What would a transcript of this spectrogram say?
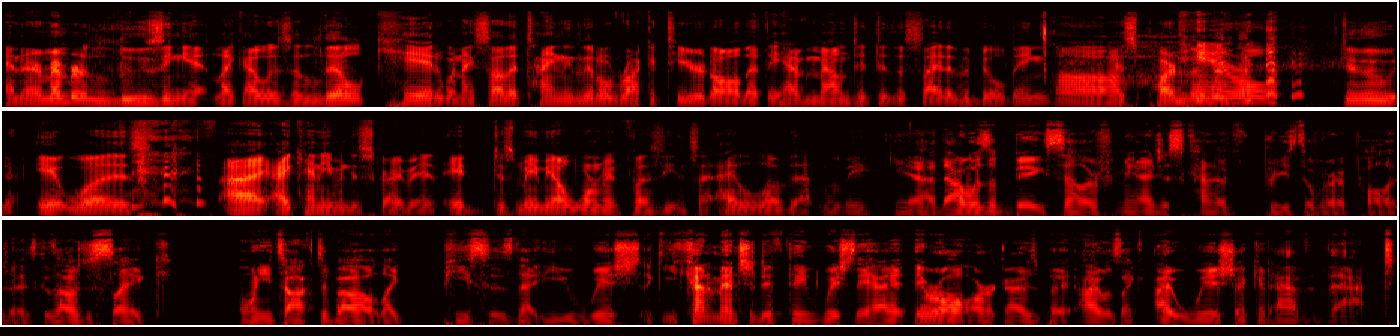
and I remember losing it like I was a little kid when I saw the tiny little Rocketeer doll that they have mounted to the side of the building oh, as part of the Yeah. mural. Dude, it was I I can't even describe it. It just made me all warm and fuzzy inside. I love that movie. Yeah, that was a big seller for me. I just kind of breezed over. I apologize because I was just like, when you talked about like pieces that you wish, like you kind of mentioned if they wish they had it, they were all archives, but I was like, I wish I could have that.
